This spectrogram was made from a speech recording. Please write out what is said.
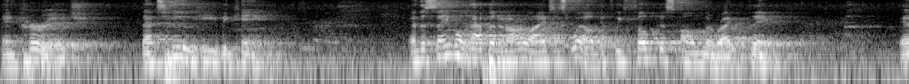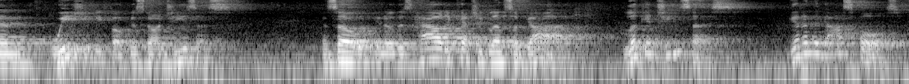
and courage, that's who he became. And the same will happen in our lives as well if we focus on the right thing. And we should be focused on Jesus. And so, you know, this how to catch a glimpse of God, look at Jesus. Get in the Gospels.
